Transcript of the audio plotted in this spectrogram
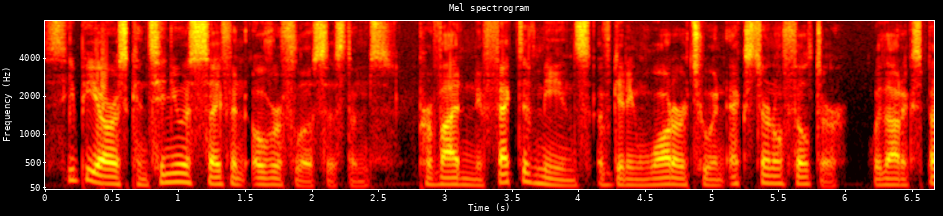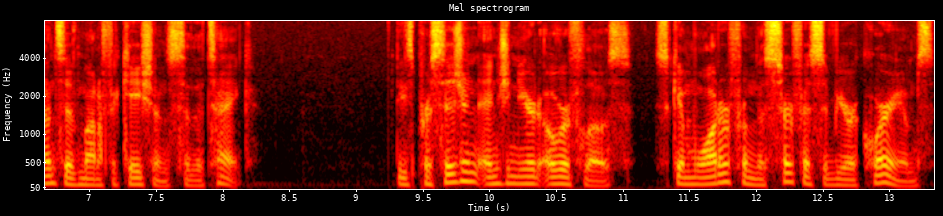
CPR's continuous siphon overflow systems provide an effective means of getting water to an external filter without expensive modifications to the tank. These precision engineered overflows skim water from the surface of your aquariums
